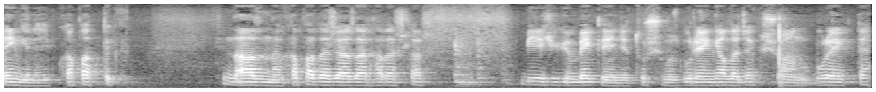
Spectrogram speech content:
dengeleyip kapattık. Şimdi ağzından kapatacağız arkadaşlar. 1-2 gün bekleyince turşumuz bu rengi alacak. Şu an bu renkte.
